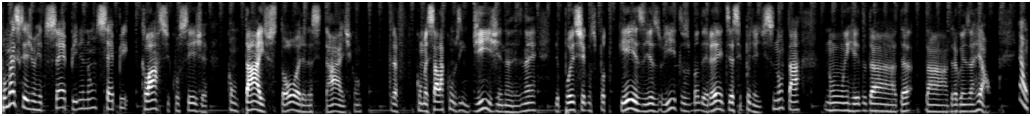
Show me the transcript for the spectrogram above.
por mais que seja um enredo CEP, ele não é um CEP clássico, ou seja, contar a história da cidade, começar lá com os indígenas, né? Depois chegam os portugueses, jesuítas, os bandeirantes e assim por diante. Isso não está no enredo da, da, da Dragões da Real. É um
